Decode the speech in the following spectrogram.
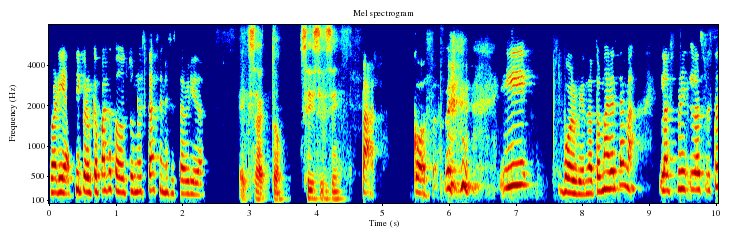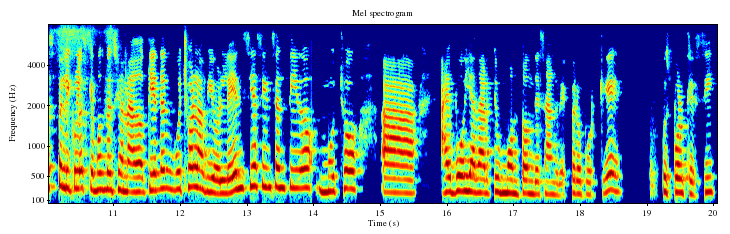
lo haría. Sí, pero ¿qué pasa cuando tú no estás en esa estabilidad? Exacto. Sí, sí, sí. Pasa cosas. y volviendo a tomar el tema, las, estas películas que hemos mencionado tienden mucho a la violencia sin sentido, mucho a, ay, voy a darte un montón de sangre. ¿Pero por qué? Pues porque sí.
